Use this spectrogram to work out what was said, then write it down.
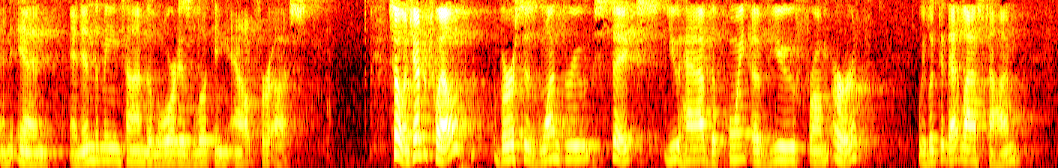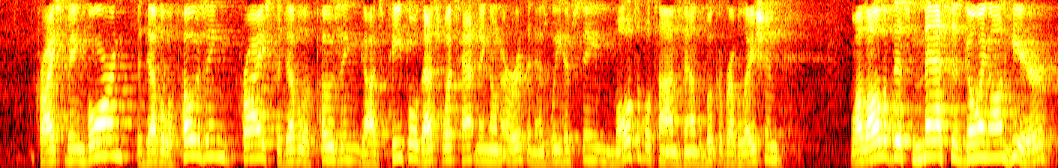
an end. And in the meantime, the Lord is looking out for us. So in chapter 12, verses 1 through 6, you have the point of view from earth. We looked at that last time. Christ being born, the devil opposing Christ, the devil opposing God's people. That's what's happening on earth. And as we have seen multiple times now in the book of Revelation, while all of this mess is going on here,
